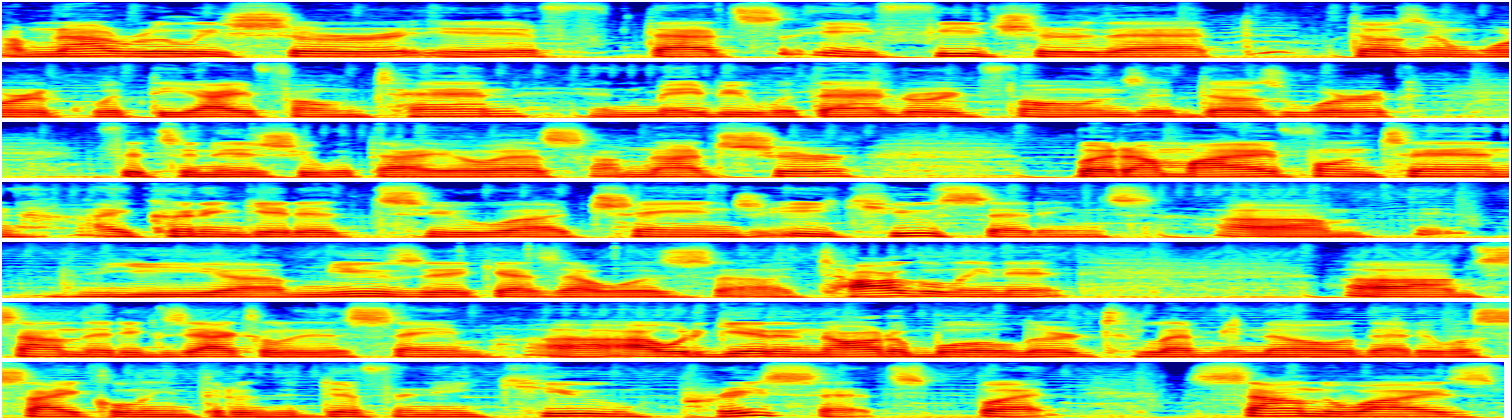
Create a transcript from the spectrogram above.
I'm not really sure if that's a feature that doesn't work with the iPhone 10, and maybe with Android phones it does work. If it's an issue with iOS, I'm not sure. But on my iPhone 10, I couldn't get it to uh, change EQ settings. Um, the uh, music, as I was uh, toggling it, um, sounded exactly the same. Uh, I would get an audible alert to let me know that it was cycling through the different EQ presets, but sound wise,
